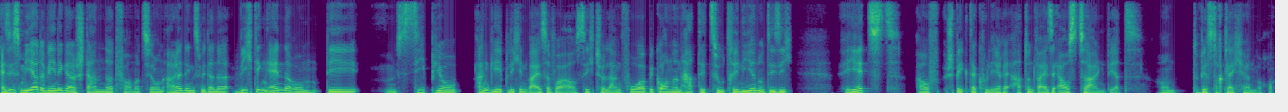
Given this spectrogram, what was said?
Es ist mehr oder weniger Standardformation, allerdings mit einer wichtigen Änderung, die Scipio angeblich in weiser Voraussicht schon lang vor begonnen hatte zu trainieren und die sich jetzt auf spektakuläre Art und Weise auszahlen wird. Und du wirst doch gleich hören, warum.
